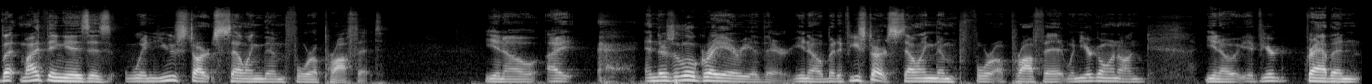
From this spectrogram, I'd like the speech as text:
but my thing is, is when you start selling them for a profit, you know, I, and there's a little gray area there, you know, but if you start selling them for a profit, when you're going on, you know, if you're grabbing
